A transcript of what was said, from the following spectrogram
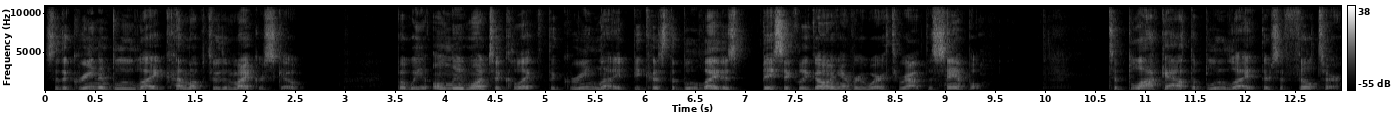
So the green and blue light come up through the microscope but we only want to collect the green light because the blue light is basically going everywhere throughout the sample. To block out the blue light, there's a filter,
